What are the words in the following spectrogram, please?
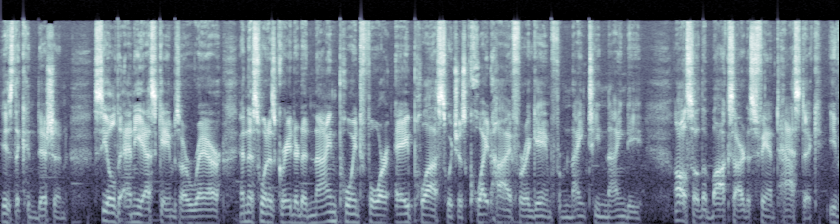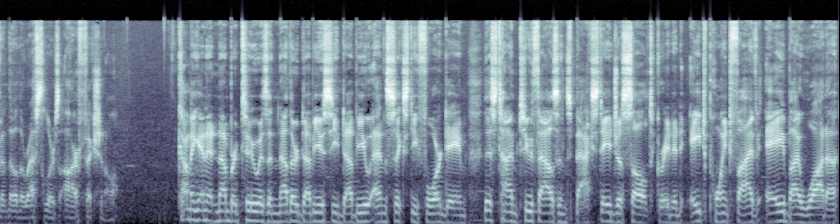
is the condition. Sealed NES games are rare, and this one is graded a 9.4 A+, which is quite high for a game from 1990. Also, the box art is fantastic, even though the wrestlers are fictional. Coming in at number two is another WCW N64 game, this time 2000's Backstage Assault, graded 8.5A by WATA,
